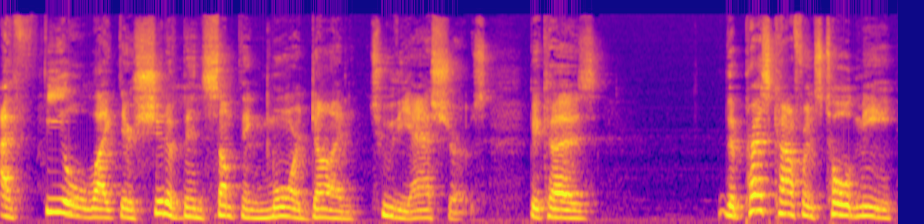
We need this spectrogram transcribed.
I feel like there should have been something more done to the Astros because the press conference told me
